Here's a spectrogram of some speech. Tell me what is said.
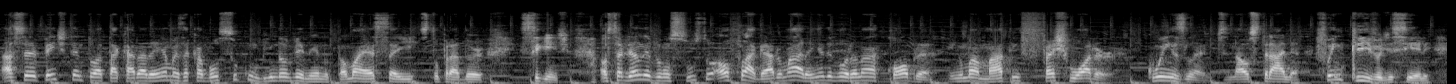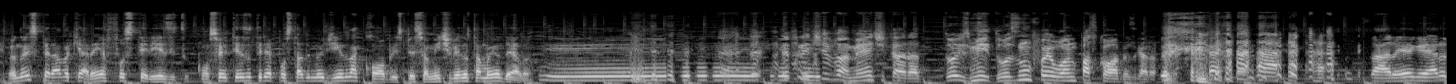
A serpente tentou atacar a aranha, mas acabou sucumbindo ao veneno. Toma essa aí, estuprador. Seguinte, o australiano levou um susto ao flagrar uma aranha devorando uma cobra em uma mata em Freshwater. Queensland, na Austrália. Foi incrível, disse ele. Eu não esperava que a aranha fosse ter êxito. Com certeza eu teria apostado meu dinheiro na cobra, especialmente vendo o tamanho dela. É, de- definitivamente, cara, 2012 não foi o ano pras cobras, cara. A aranha ganharam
